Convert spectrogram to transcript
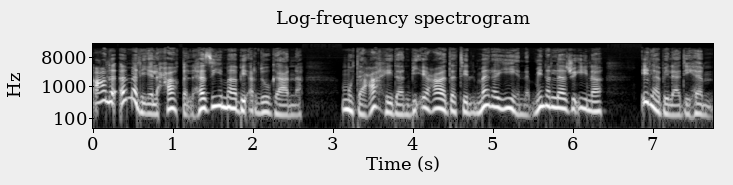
على أمل إلحاق الهزيمة بأردوغان متعهدا بإعادة الملايين من اللاجئين إلى بلادهم.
